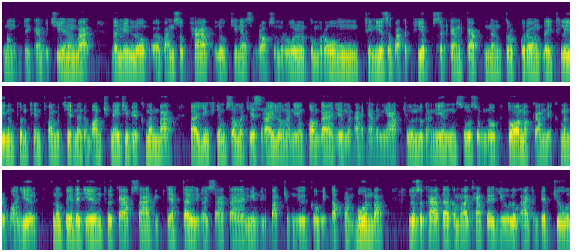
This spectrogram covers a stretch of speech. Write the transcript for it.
ក្នុងប្រទេសកម្ពុជាហ្នឹងបាទដែលមានលោកវ៉ាន់សុផាតលោកជាអ្នកសម្របសម្រួលគម្រោងធានាសុវត្ថិភាពសិទ្ធិកាន់កាប់និងគ្រប់គ្រងដីធ្លីនិងធនធានធម្មជាតិនៅតំបន់ឆ្នេរជាវាគ្មិនបាទហើយយើងខ្ញុំសូមអធិស្ឋានលោកអ្នកនាងផងដែលយើងមិនអាចអនុញ្ញាតជូនលោកអ្នកនាងសួរសំណួរផ្ទាល់មកកាន់វាគ្មិនរបស់យើងក្នុងពេលដែលយើងធ្វើការផ្សាយពីផ្ទះទៅដោយសារតែមានវិបត្តិជំងឺ Covid-19 បាទលោកសុផាតកុំឲ្យខាតពេលយូរលោកអាចជម្រាបជូន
